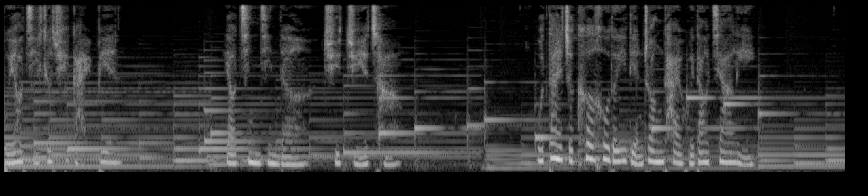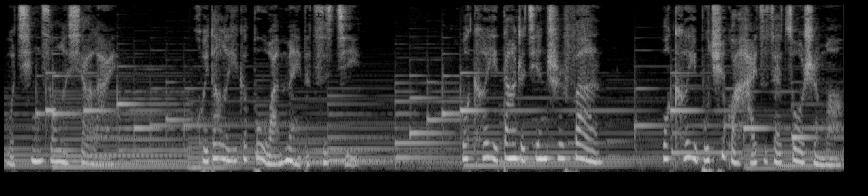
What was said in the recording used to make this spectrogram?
不要急着去改变。”要静静的去觉察我带着课后的一点状态回到家里，我轻松了下来，回到了一个不完美的自己。我可以搭着肩吃饭，我可以不去管孩子在做什么。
